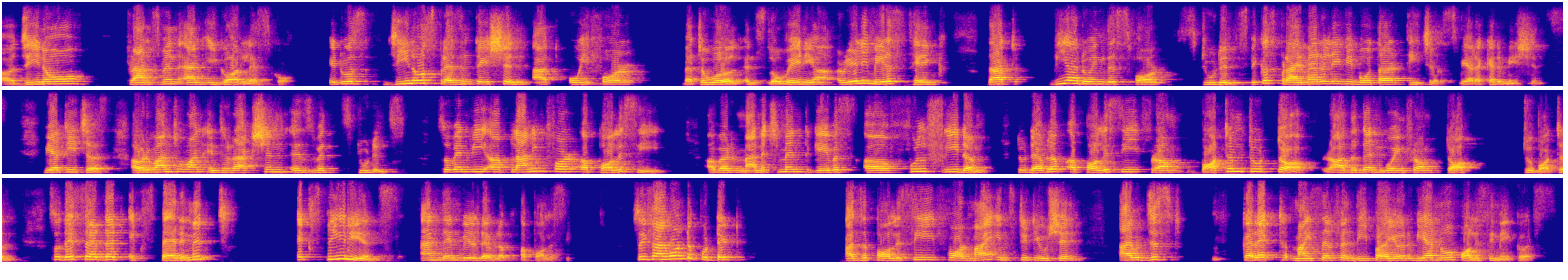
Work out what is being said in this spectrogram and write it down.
uh, Gino, Fransman and Igor Lesko. It was Gino's presentation at OE4 Better World in Slovenia really made us think that we are doing this for students because primarily we both are teachers. We are academicians. We are teachers. Our one-to-one -one interaction is with students. So when we are planning for a policy our management gave us a full freedom to develop a policy from bottom to top rather than going from top to bottom. So they said that experiment experience and then we'll develop a policy. So if i want to put it as a policy for my institution, I would just correct myself and Deepa here. We are no policy makers.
